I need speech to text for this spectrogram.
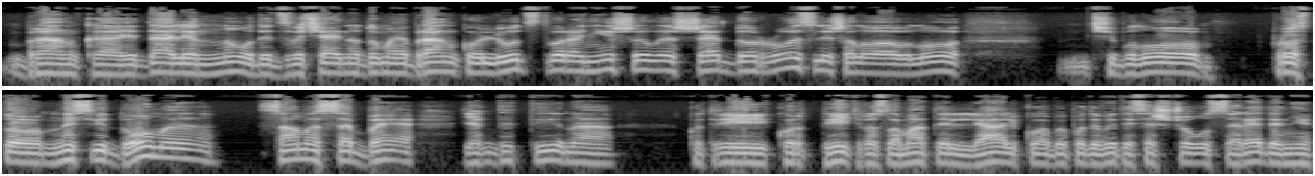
Бранка і далі нудить, звичайно, думає Бранко, людство раніше лише дорослішало, а було чи було просто несвідоме саме себе, як дитина, котрій кортить розламати ляльку, аби подивитися, що усередині,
